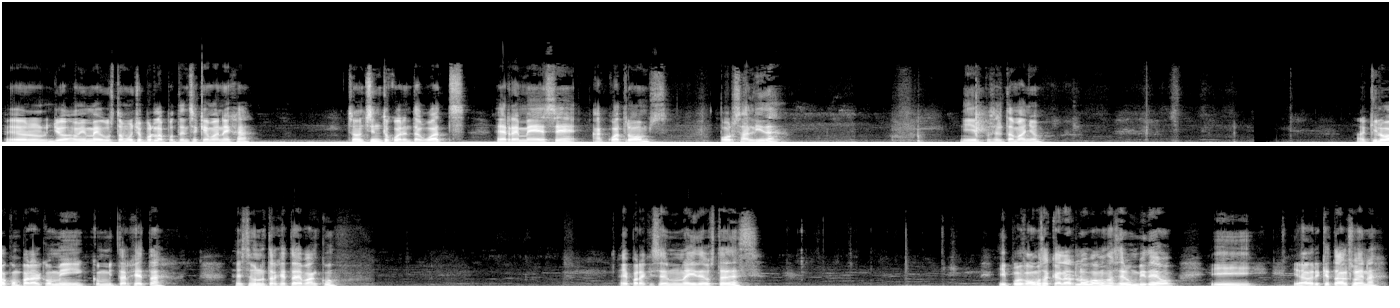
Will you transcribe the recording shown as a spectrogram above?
Pero yo a mí me gustó mucho por la potencia que maneja. Son 140 watts. RMS a 4 ohms por salida. Y pues el tamaño. Aquí lo voy a comparar con mi, con mi tarjeta. Esta es una tarjeta de banco. Ahí para que se den una idea ustedes. Y pues vamos a calarlo, vamos a hacer un video y, y a ver qué tal suena.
